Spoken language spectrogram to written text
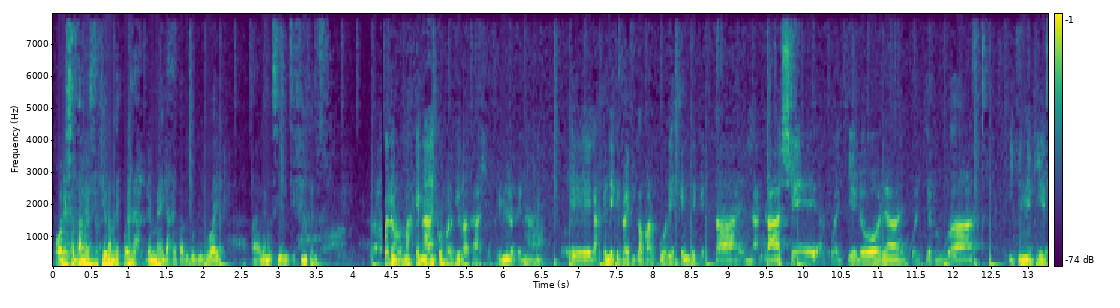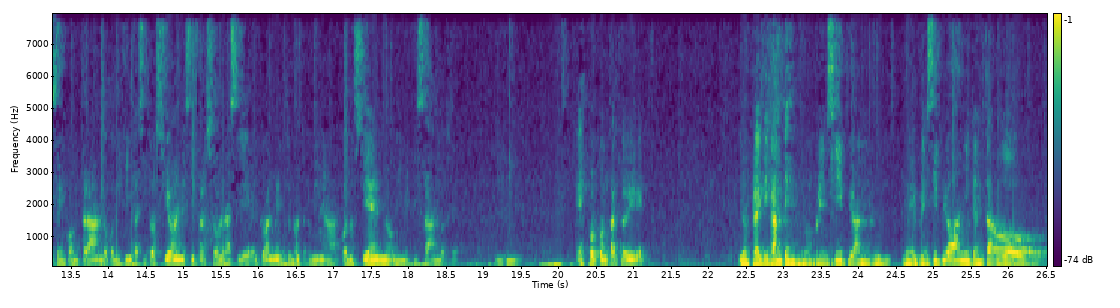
Por eso también surgieron después las remeras de Parkour Uruguay, para que nos identifiquen. Bueno, más que nada compartir la calle, primero que nada. Eh, la gente que practica parkour es gente que está en la calle a cualquier hora, en cualquier lugar, y tiene que irse encontrando con distintas situaciones y personas y eventualmente uno termina conociendo, mimetizándose. Uh -huh. Es por contacto directo. Los practicantes desde un principio han, desde el principio han intentado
